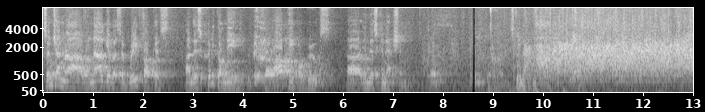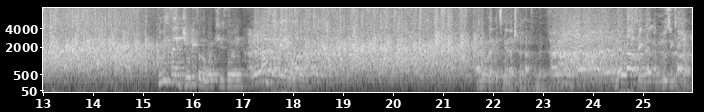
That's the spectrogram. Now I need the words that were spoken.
Soong-Chan Rah will now give us a brief focus on this critical need for all people groups uh, in this connection. Excuse me. Could we thank Judy for the work she's doing? She's not getting a lot of. I hope that gets me an extra half a minute. No laughing, I'm losing time.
